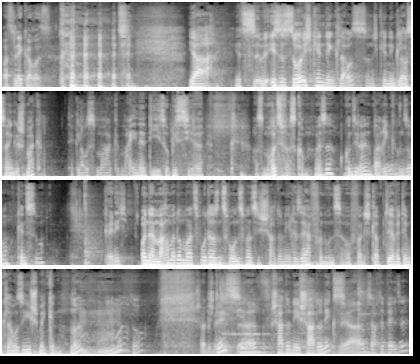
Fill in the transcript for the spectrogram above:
Was Leckeres. Ja, jetzt ist es so, ich kenne den Klaus und ich kenne den Klaus seinen Geschmack. Der Klaus mag Weine, die so ein bisschen aus dem Holzfass kommen, weißt du? Kunzilein, Barrique und so, kennst du? Kenn ich. Und dann machen wir doch mal 2022 Chardonnay Reserve von uns auf, weil ich glaube, der wird dem Klausi schmecken. Ne? Mhm. So. Stößchen. Chardonnay Chardonnix, Ja. sagte Pelze.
